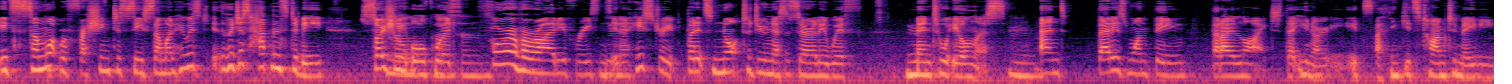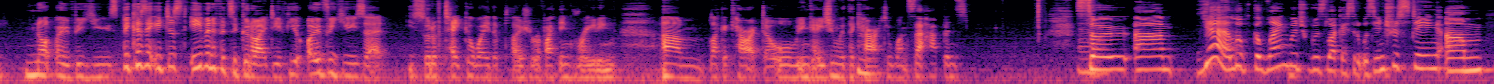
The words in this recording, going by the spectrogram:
it's somewhat refreshing to see someone who is who just happens to be socially Normal awkward person. for a variety of reasons in her history, but it's not to do necessarily with mental illness. And that is one thing that I liked that you know it's I think it's time to maybe not overuse because it, it just even if it's a good idea if you overuse it you sort of take away the pleasure of I think reading um, like a character or engaging with the character once that happens. So um, yeah, look, the language was like I said, it was interesting. Um,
